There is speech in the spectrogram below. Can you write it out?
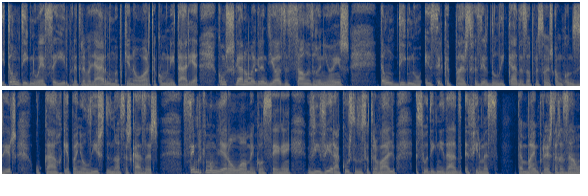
E tão digno é sair para trabalhar numa pequena horta comunitária, como chegar a uma grandiosa sala de reuniões tão digno é ser capaz de fazer delicadas operações como conduzir o carro que apanha o lixo de nossas casas. Sempre que uma mulher ou um homem conseguem viver à custa do seu trabalho, a sua dignidade afirma-se. Também por esta razão,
